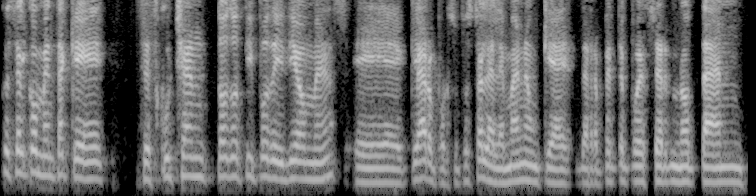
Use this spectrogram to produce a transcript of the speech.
pues él comenta que se escuchan todo tipo de idiomas. Eh, claro, por supuesto el alemán, aunque de repente puede ser no tan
